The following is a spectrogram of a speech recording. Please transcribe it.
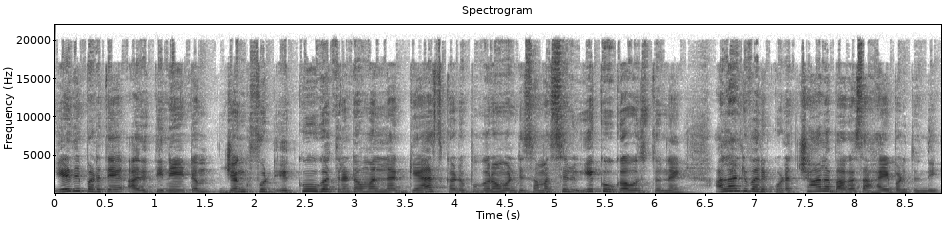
ఏది పడితే అది తినేయటం జంక్ ఫుడ్ ఎక్కువగా తినటం వలన గ్యాస్ కడుపుబరం వంటి సమస్యలు ఎక్కువగా వస్తున్నాయి. అలాంటి వారికి కూడా చాలా బాగా సహాయపడుతుంది.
